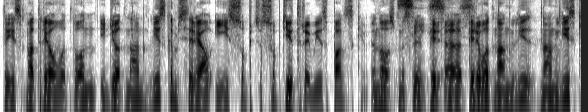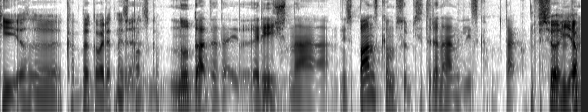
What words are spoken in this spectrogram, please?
ты смотрел, вот он идет на английском сериал и с суб- субтитрами испанскими, ну, в смысле, Си, пер- си. перевод на, англи- на английский, э, когда говорят на испанском. Э, Ну да, да, да. Речь на испанском, субтитры на английском. Так. Все, я,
